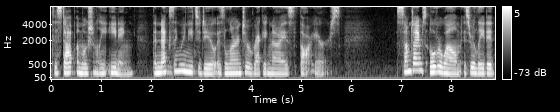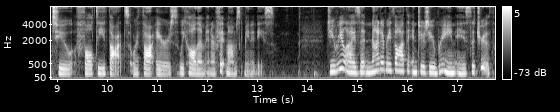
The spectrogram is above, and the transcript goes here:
to stop emotionally eating, the next thing we need to do is learn to recognize thought errors. Sometimes overwhelm is related to faulty thoughts or thought errors, we call them in our Fit Moms communities. Do you realize that not every thought that enters your brain is the truth?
